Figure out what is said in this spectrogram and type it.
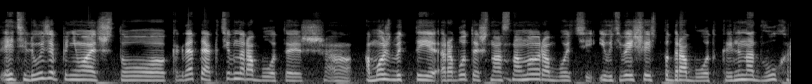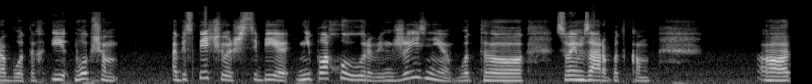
эти люди понимают, что когда ты активно работаешь, а, а может быть ты работаешь на основной работе, и у тебя еще есть подработка или на двух работах, и, в общем, обеспечиваешь себе неплохой уровень жизни вот э, своим заработком, э,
